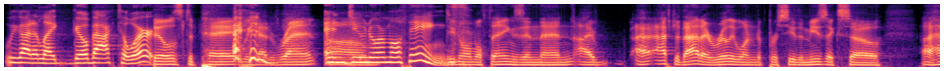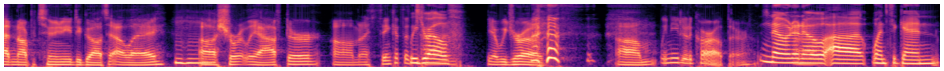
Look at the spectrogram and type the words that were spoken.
we gotta like go back to work bills to pay. We had rent and do um, normal things do normal things. And then I, I after that, I really wanted to pursue the music. So I had an opportunity to go out to LA uh, shortly after. Um, and I think at the Mm-hmm. We time- drove. Yeah, we drove. um, we needed a car out there. No, no, no. Uh, once again,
